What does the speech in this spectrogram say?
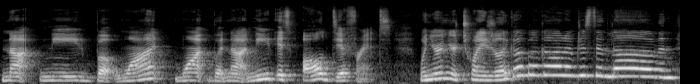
not need, but want, want, but not need. It's all different when you're in your 20s you're like oh my god i'm just in love and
